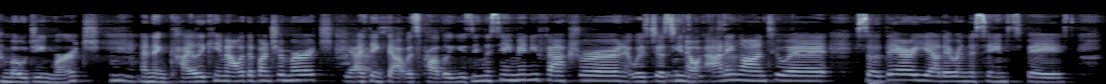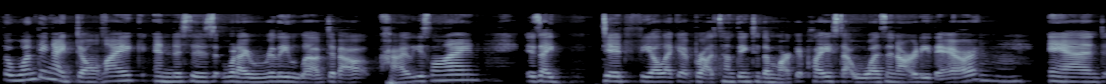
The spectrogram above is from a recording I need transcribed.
Kimoji merch, and then Kylie came out with a bunch of merch. I think that was probably using the same manufacturer and it was just, you know, adding on to it. So there, yeah, they were in the same space. The one thing I don't like, and this is what I really loved about Kylie's line, is I did feel like it brought something to the marketplace that wasn't already there. Mhm. And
